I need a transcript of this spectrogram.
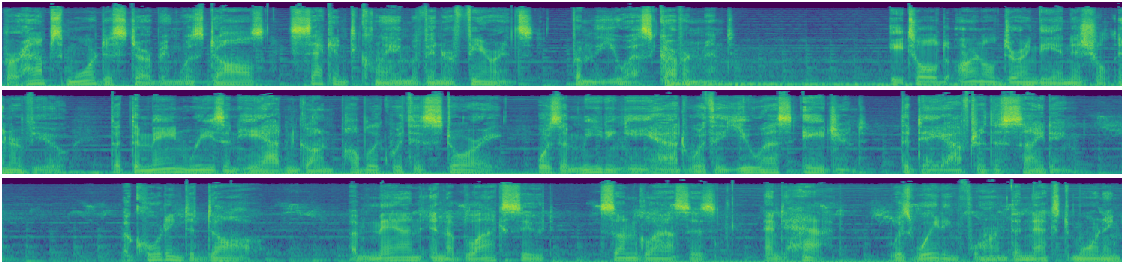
Perhaps more disturbing was Dahl's second claim of interference from the US government. He told Arnold during the initial interview that the main reason he hadn't gone public with his story was a meeting he had with a US agent the day after the sighting. According to Dahl, a man in a black suit, sunglasses, and hat was waiting for him the next morning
